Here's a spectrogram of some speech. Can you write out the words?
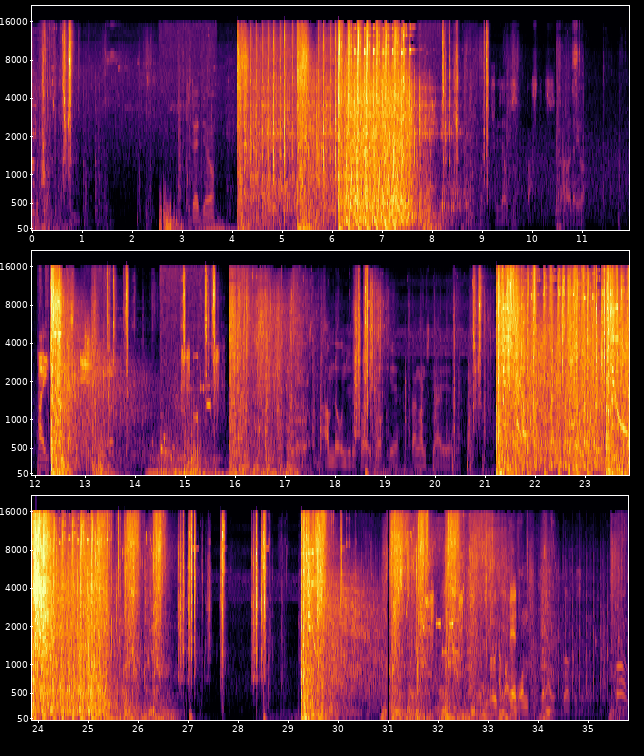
He's dead, you know? She's else, bastards. Oh, there you are. Hi. I'm not 140 block here. Hang on, this guy here. Dead. one fucking health, bro, because of it. Oh.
